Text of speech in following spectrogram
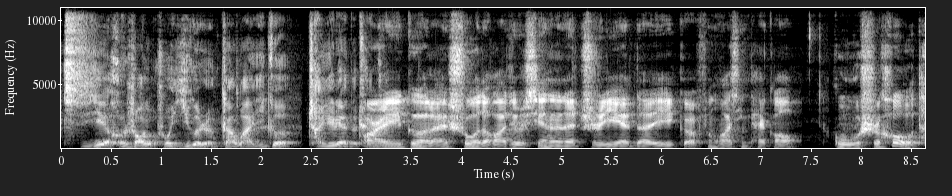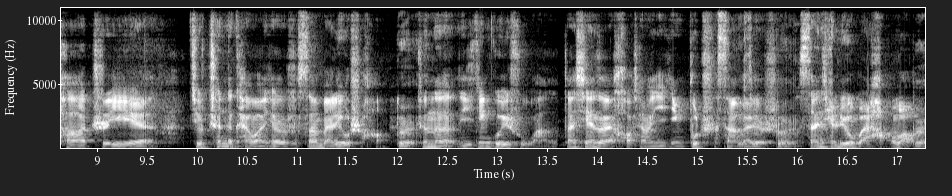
企业很少有说一个人干完一个产业链的。二一个来说的话，就是现在的职业的一个分化性太高。古时候他职业。就真的开玩笑，就是三百六十行，对，真的已经归属完了。但现在好像已经不止三百六十，三千六百行吧。对，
